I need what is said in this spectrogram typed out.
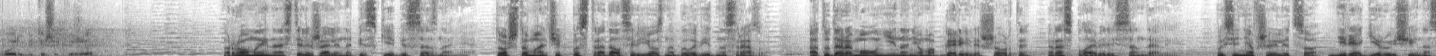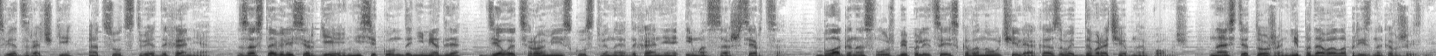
двое ребятишек лежат. Рома и Настя лежали на песке без сознания. То, что мальчик пострадал серьезно, было видно сразу. От удара молнии на нем обгорели шорты, расплавились сандалии. Посиневшее лицо, не реагирующие на свет зрачки, отсутствие дыхания заставили Сергея ни секунды немедля делать Роме искусственное дыхание и массаж сердца. Благо на службе полицейского научили оказывать доврачебную помощь. Настя тоже не подавала признаков жизни.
